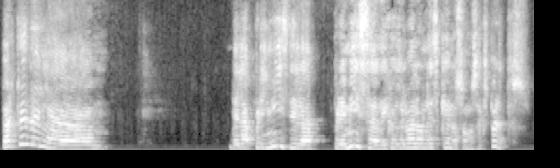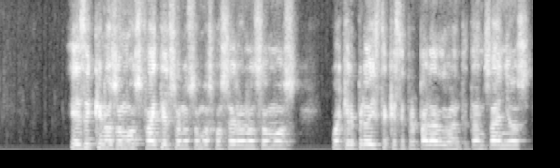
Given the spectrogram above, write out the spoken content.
parte de la de la, de la premisa de Hijos del Balón es que no somos expertos es de que no somos o no somos o no somos cualquier periodista que se prepara durante tantos años,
